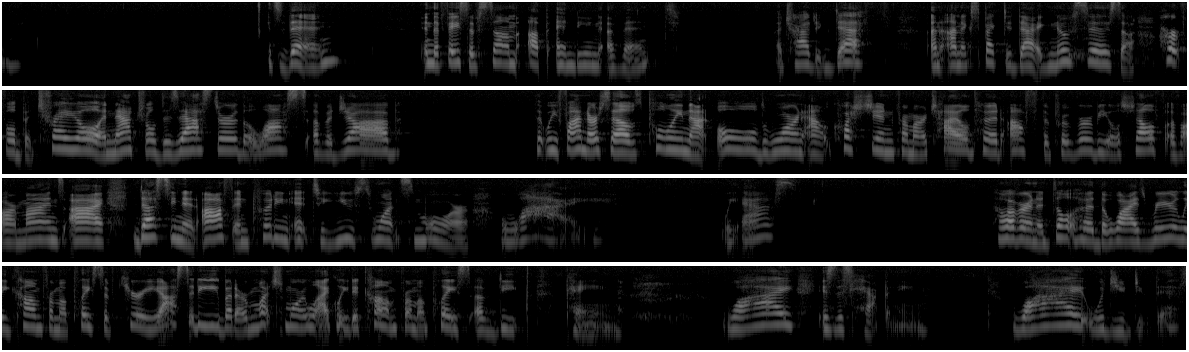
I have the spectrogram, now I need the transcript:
Then, in the face of some upending event, a tragic death, an unexpected diagnosis, a hurtful betrayal, a natural disaster, the loss of a job, that we find ourselves pulling that old, worn out question from our childhood off the proverbial shelf of our mind's eye, dusting it off and putting it to use once more. Why? We ask. However, in adulthood, the whys rarely come from a place of curiosity, but are much more likely to come from a place of deep pain. Why is this happening? Why would you do this?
